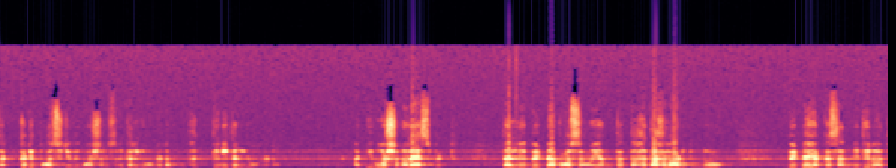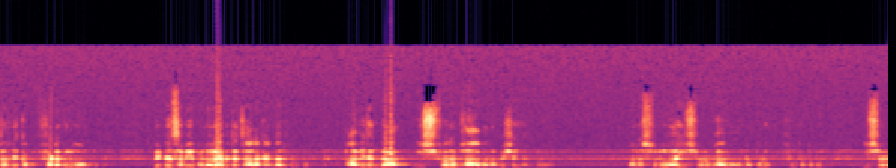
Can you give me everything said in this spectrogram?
చక్కటి పాజిటివ్ ఇమోషన్స్ని కలిగి ఉండటం భక్తిని కలిగి ఉండటం. ఆ డివోషనల్ ఆస్పెక్ట్. తల్లి బిడ్డ కోసం ఎంత తహతహలాడుతుందో బిడ్డ యొక్క సన్నిధిలో తల్లి కంఫర్టబుల్గా ఉంటుంది. బిడ్డ సమీపంలో లేకపోతే చాలా కంగారు పడిపోతుంది. ఆ విధంగా ఈశ్వర భావన విషయంలో మనస్సులో ఈశ్వర భావం ఉన్నప్పుడు కంఫర్టబుల్ ఈశ్వర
